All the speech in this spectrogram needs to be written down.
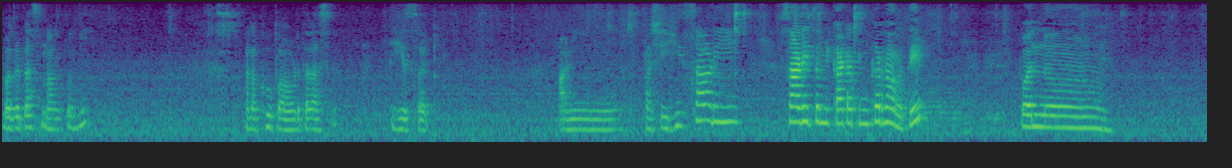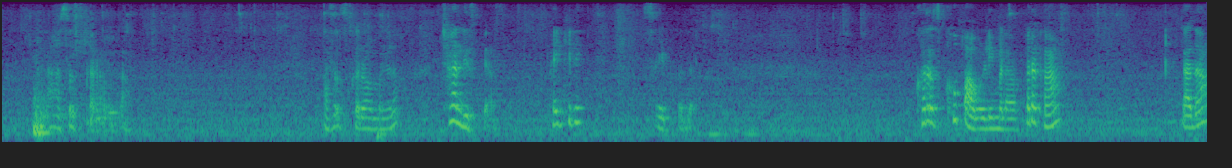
बघत असणार तुम्ही. मला खूप आवडतात असं हे शर्ट आणि अशी ही साडी साडीचं मी काटापिन करणार होते पण मला असंच करावं होता असंच करावं म्हणलं छान दिसते असं. आहे की नाही? साईड बदल खरंच खूप आवडली मला. बरं का? दादा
